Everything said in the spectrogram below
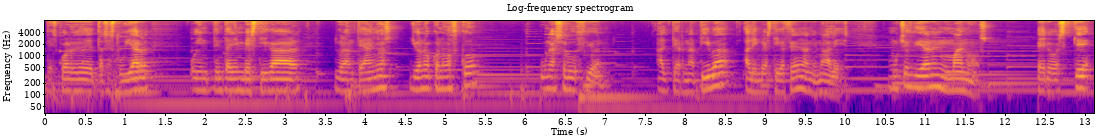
después de tras estudiar o intentar investigar durante años, yo no conozco una solución alternativa a la investigación en animales. Muchos dirán en humanos, pero es que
